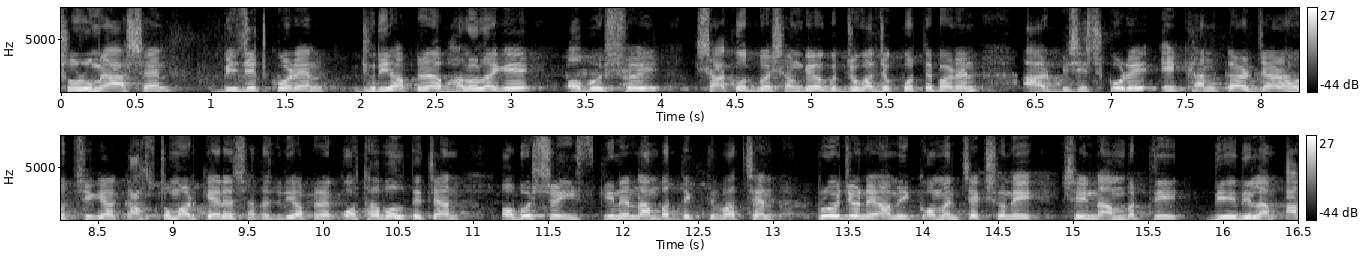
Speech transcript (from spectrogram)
শোরুমে আসেন, ভিজিট করেন, যদি আপনারা ভালো লাগে, অবশ্যই শাকত ভাইয়ের সঙ্গে যোগাযোগ করতে পারেন। আর বিশেষ করে এখানকার যারা হচ্ছে গিয়ে কাস্টমার কেয়ারের সাথে যদি আপনারা কথা বলতে চান, অবশ্যই স্ক্রিনে নাম্বার দেখতে পাচ্ছেন। প্রয়োজনে আমি কমেন্ট সেকশনে সেই নাম্বারটি দিয়ে দিলাম। আমি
